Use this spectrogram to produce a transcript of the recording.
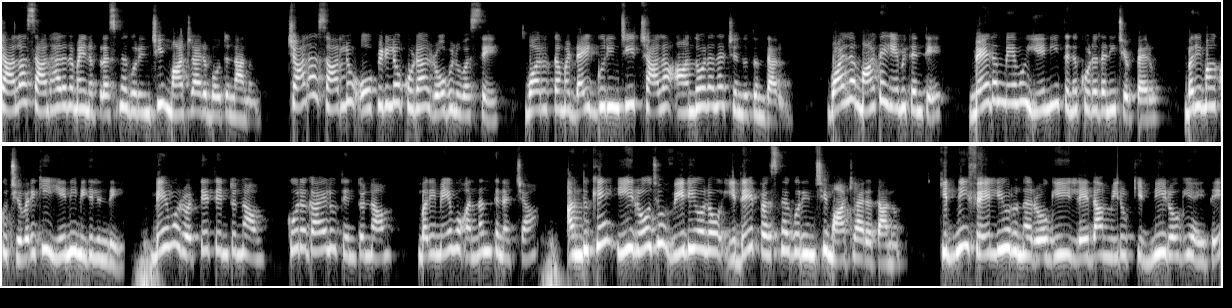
చాలా సాధారణమైన ప్రశ్న గురించి మాట్లాడబోతున్నాను. చాలా సార్లు ఓపిడిలో కూడా రోగులు వస్తే వారు తమ డైట్ గురించి చాలా ఆందోళన చెందుతుంటారు. వాళ్ళ మాట ఏమిటంటే మేడం మేము ఏమీ తినకూడదని చెప్పారు. మరి మాకు చివరికి ఏమీ మిగిలింది? మేము రొట్టె తింటున్నాం కూరగాయలు తింటున్నాం మరి మేము అన్నం తినచ్చా? అందుకే ఈ రోజు వీడియోలో ఇదే ప్రశ్న గురించి మాట్లాడతాను. కిడ్నీ ఫెయిల్యూర్ ఉన్న రోగి లేదా మీరు కిడ్నీ రోగి అయితే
